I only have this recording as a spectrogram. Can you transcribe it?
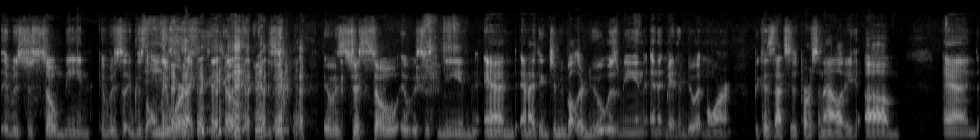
it was just so mean. It was it was the only word I could think of. It was just so it was just mean, and and I think Jimmy Butler knew it was mean, and it made him do it more because that's his personality. Um, and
